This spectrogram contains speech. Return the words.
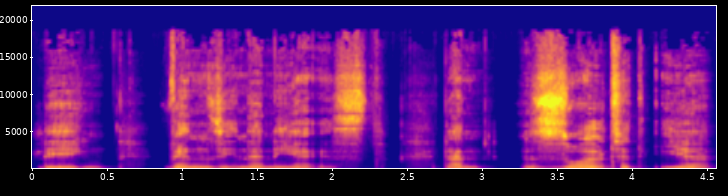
legen, wenn sie in der Nähe ist, dann solltet ihr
